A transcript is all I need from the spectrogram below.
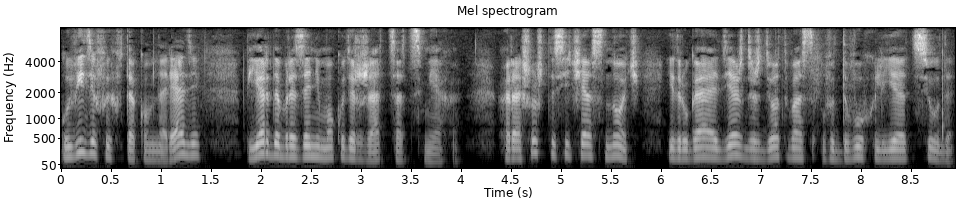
Увидев их в таком наряде, Пьер де Брезе не мог удержаться от смеха. «Хорошо, что сейчас ночь, и другая одежда ждет вас в двух лье отсюда,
